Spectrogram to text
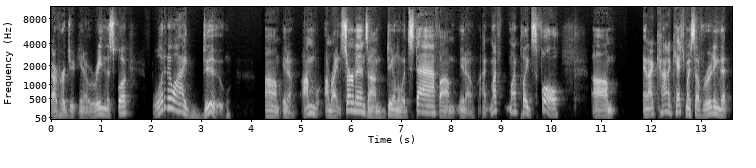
I've heard you, you know, reading this book. What do I do um, you know, I'm I'm writing sermons, I'm dealing with staff, I'm, you know, I, my my plate's full, um, and I kind of catch myself rooting that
